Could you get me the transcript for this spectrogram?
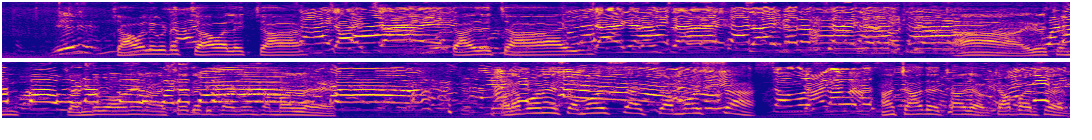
चहावाले कुठे? चहावाले चहा चाय। चाय चाय चाय चाय। गरम चाय. चाय गरम चाय गरम चाय. हा इकडे चंद चंदूभाऊने नाश्त्याचं डिपार्टमेंट सांभाळलं आहे वडापाव. नाही समोसा समोसा. समोसा हा चहा द्या चहा द्या चहा पार्सल.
